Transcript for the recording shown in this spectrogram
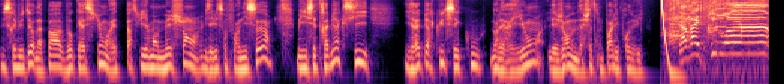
Le distributeur n'a pas vocation à être particulièrement méchant vis-à-vis de son fournisseur, mais il sait très bien que si il répercute ses coûts dans les rayons, les gens n'achèteront pas les produits. Ça va être tout noir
